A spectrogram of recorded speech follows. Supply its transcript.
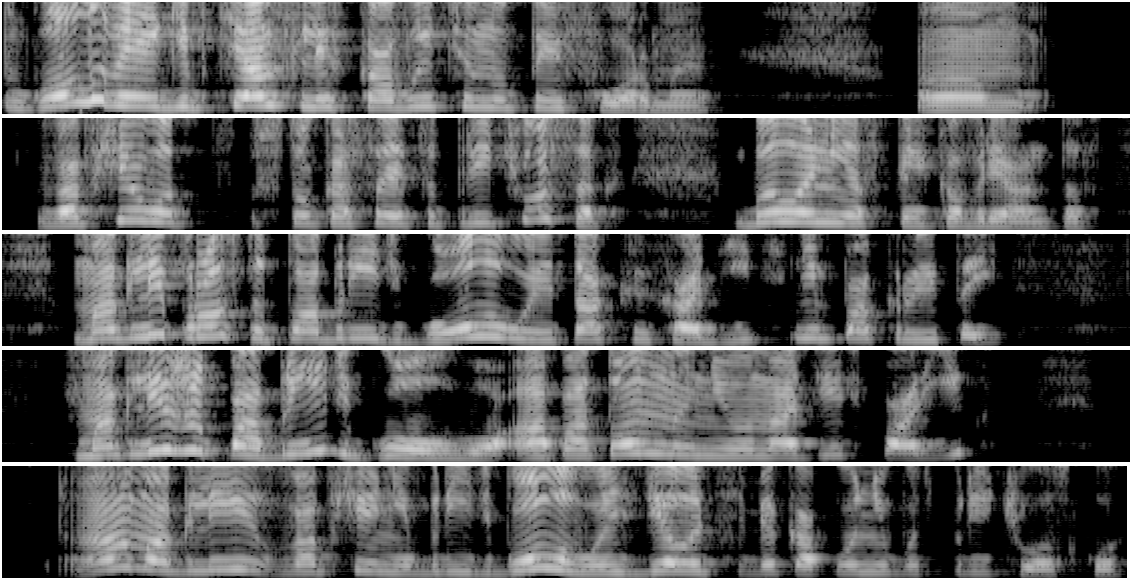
Головы египтян слегка вытянутой формы. Эм, вообще вот, что касается причесок, было несколько вариантов. Могли просто побрить голову и так и ходить с ним покрытой. Могли же побрить голову, а потом на нее надеть парик а могли вообще не брить голову и сделать себе какую-нибудь прическу.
